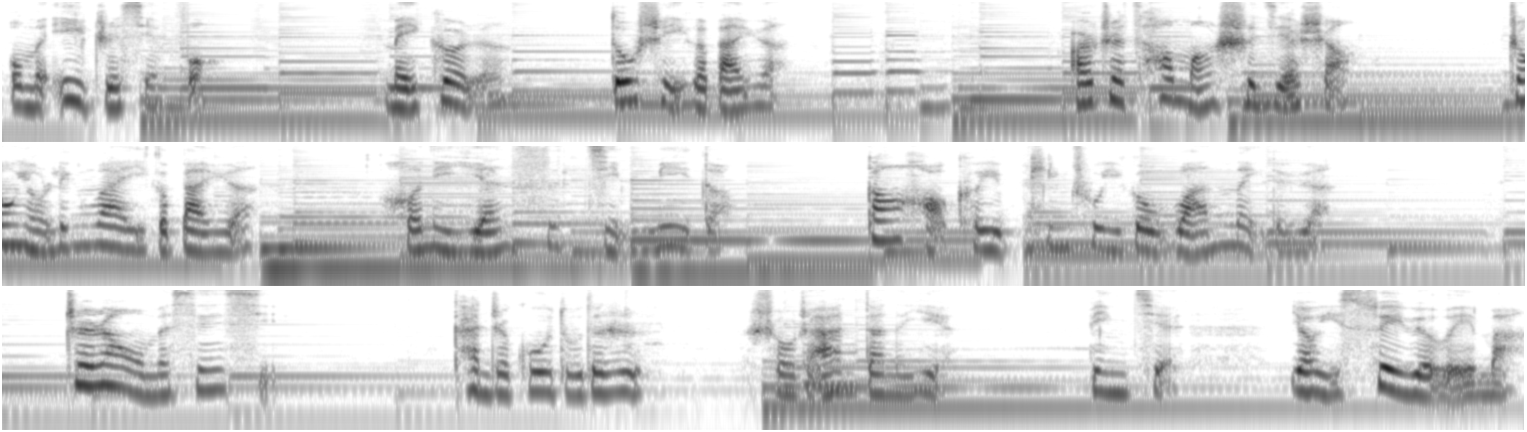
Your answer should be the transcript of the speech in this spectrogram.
我们一直信奉，每个人都是一个半圆，而这苍茫世界上，终有另外一个半圆，和你严丝紧密的，刚好可以拼出一个完美的圆。这让我们欣喜，看着孤独的日，守着暗淡的夜，并且要以岁月为马，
